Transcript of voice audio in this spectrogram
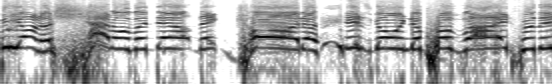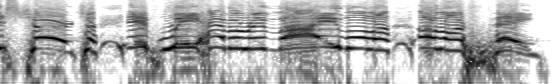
beyond a shadow of a doubt that God is going to provide for this church if we have a revival of our faith.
